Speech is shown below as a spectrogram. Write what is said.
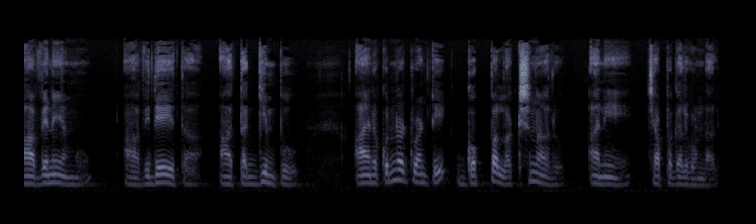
ఆ వినయము ఆ విధేయత ఆ తగ్గింపు ఆయనకున్నటువంటి గొప్ప లక్షణాలు అని చెప్పగలిగి ఉండాలి.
